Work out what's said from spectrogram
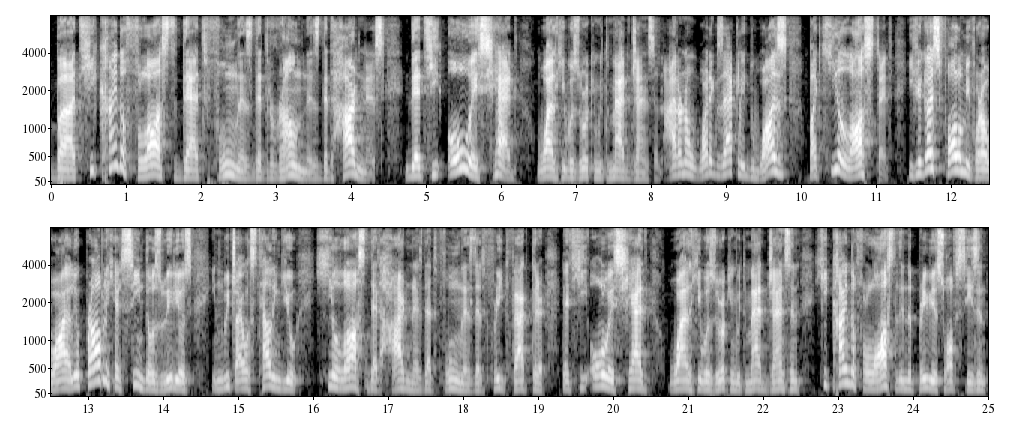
but he kind of lost that fullness, that roundness, that hardness that he always had while he was working with Matt Jansen. I don't know what exactly it was, but he lost it. If you guys follow me for a while, you probably have seen those videos in which I was telling you he lost that hardness, that fullness, that freak factor that he always had while he was working with Matt Jansen. He kind of lost it in the previous offseason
